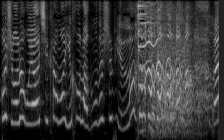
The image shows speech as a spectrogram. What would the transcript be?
不说了，我要去看我以后老公的视频了，拜拜了。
